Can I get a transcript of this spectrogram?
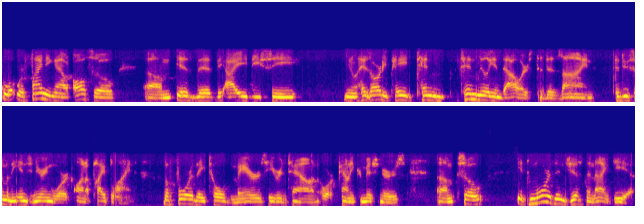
what we're finding out also um, is that the IEDC, you know, has already paid 10, $10 million to design to do some of the engineering work on a pipeline before they told mayors here in town or county commissioners. Um, so it's more than just an idea.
